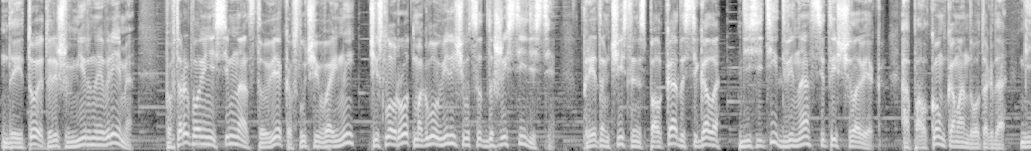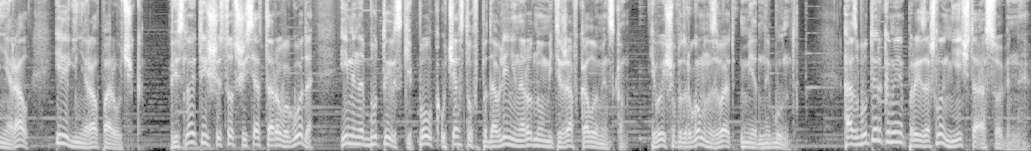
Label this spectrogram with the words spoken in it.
Да и то это лишь в мирное время – во второй половине 17 века в случае войны число рот могло увеличиваться до 60. При этом численность полка достигала 10-12 тысяч человек, а полком командовал тогда генерал или генерал-поручик. Весной 1662 года именно Бутырский полк участвовал в подавлении народного мятежа в Коломенском. Его еще по-другому называют «медный бунт». А с бутырками произошло нечто особенное.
